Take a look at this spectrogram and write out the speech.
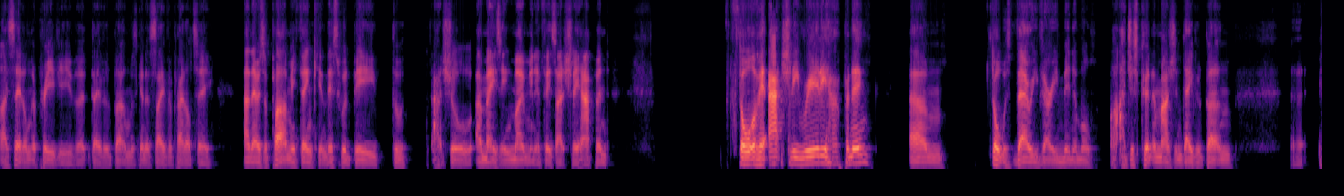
I said on the preview that David Button was going to save a penalty, and there was a part of me thinking this would be the actual amazing moment if this actually happened. Thought of it actually really happening. Um, thought was very, very minimal. I just couldn't imagine David Button. Uh,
